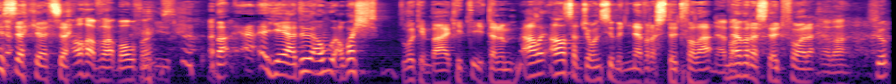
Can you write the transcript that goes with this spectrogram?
it's like- it's a- I'll have that ball, thanks. but uh, yeah, I do. I, I wish, looking back, he'd, he'd done him. Al- Alistair Johnston would never have stood for that. Never. Never, have stood for it. Never. So,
